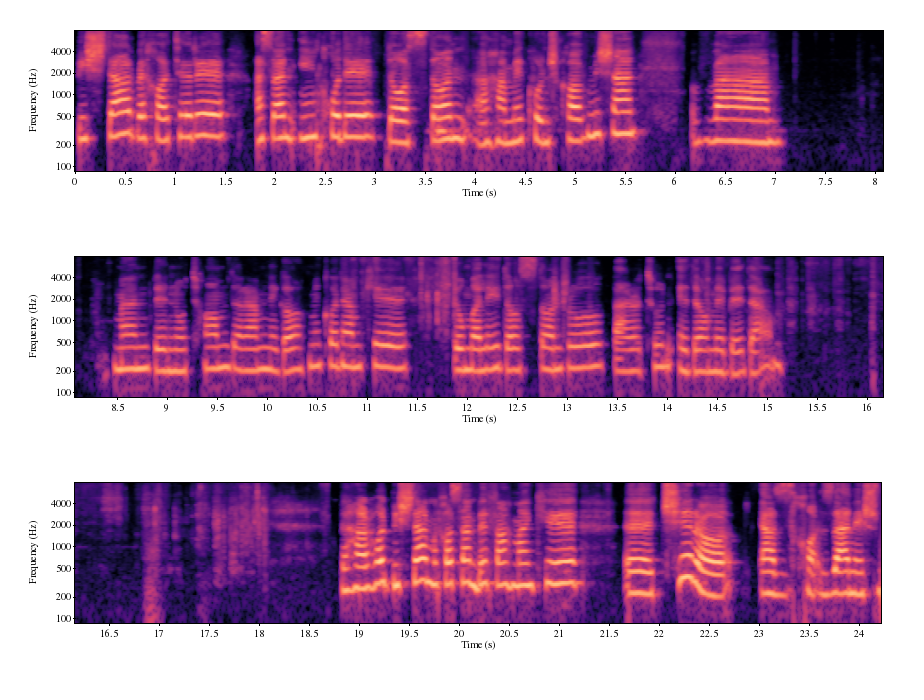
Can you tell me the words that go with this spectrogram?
بیشتر به خاطر اصلا این خود داستان همه کنجکاو میشن و من به نوتام دارم نگاه می‌کنم که دنباله داستان رو براتون ادامه بدم. به هر حال بیشتر می‌خواستن بفهمن که چرا از زنش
